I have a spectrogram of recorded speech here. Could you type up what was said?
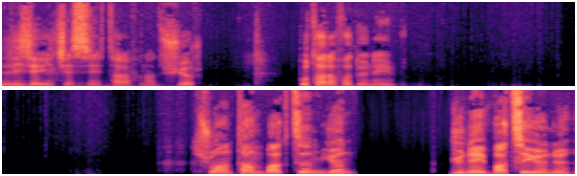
Lice ilçesi tarafına düşüyor. Bu tarafa döneyim. Şu an tam baktığım yön güneybatı yönü.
